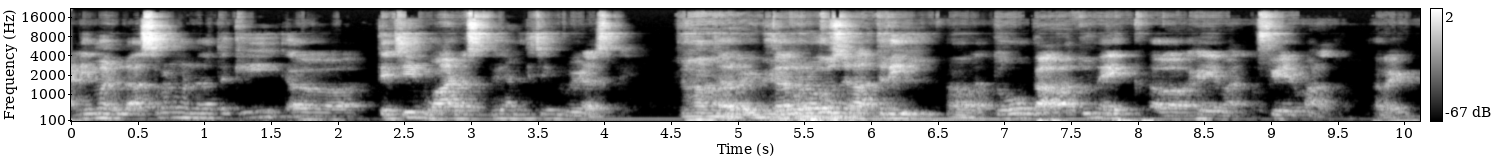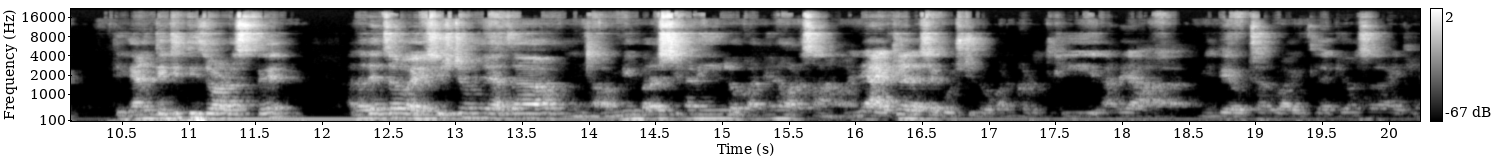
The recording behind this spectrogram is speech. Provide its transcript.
आणि म्हणलं असं पण म्हणलं जातं की त्याची एक वाढ असते आणि त्याची एक वेळ असते. हा तर. दररोज रात्री तो गावातून एक हे फेर मारतो. ठीक आहे आणि त्याची तीच वाढ असते. आता त्याचं वैशिष्ट्य म्हणजे आता मी बऱ्याच ठिकाणी लोकांनी मला सांग म्हणजे ऐकलं अशा गोष्टी लोकांकडून की अरे मी देवचार बघितलं किंवा असं ऐकलं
